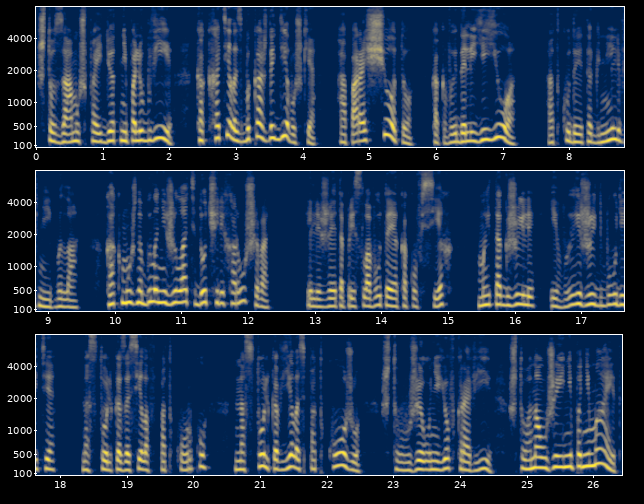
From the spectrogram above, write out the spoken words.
что замуж пойдет не по любви, как хотелось бы каждой девушке, а по расчету, как выдали ее. Откуда эта гниль в ней была? Как можно было не желать дочери хорошего? Или же это пресловутое, как у всех? Мы так жили, и вы жить будете. Настолько засела в подкорку, настолько въелась под кожу, что уже у нее в крови, что она уже и не понимает,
